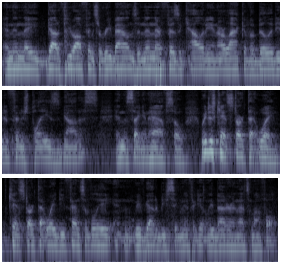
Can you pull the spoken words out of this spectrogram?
and then they got a few offensive rebounds, and then their physicality and our lack of ability to finish plays got us in the second half. So we just can't start that way. Can't start that way defensively, and we've got to be significant significantly better, and that's my fault.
